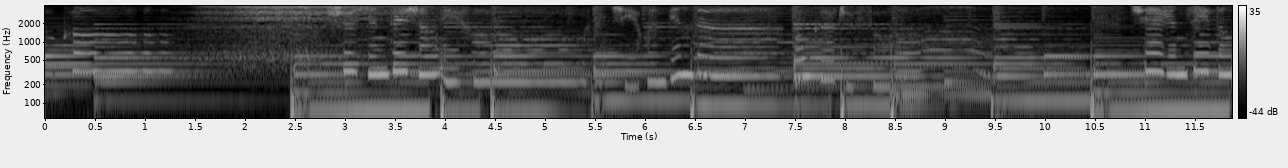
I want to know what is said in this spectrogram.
路口。视线对上记得。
